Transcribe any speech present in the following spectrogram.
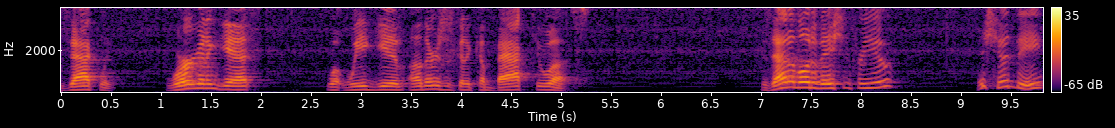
Exactly. We're going to get what we give others is going to come back to us. Is that a motivation for you? It should be.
